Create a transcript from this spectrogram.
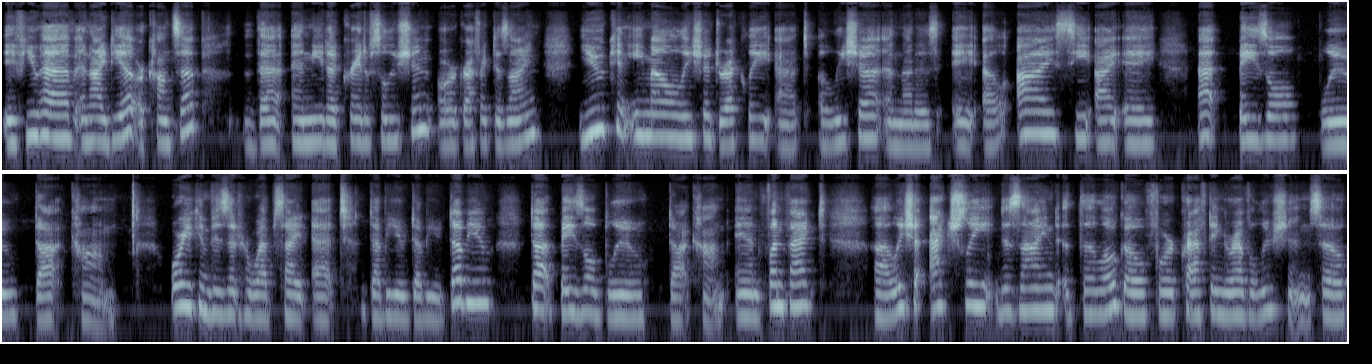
If you have an idea or concept that and need a creative solution or graphic design, you can email Alicia directly at Alicia, and that is A L I C I A at basilblue.com or you can visit her website at www.basilblue.com. And fun fact, uh, Alicia actually designed the logo for Crafting Revolution. So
